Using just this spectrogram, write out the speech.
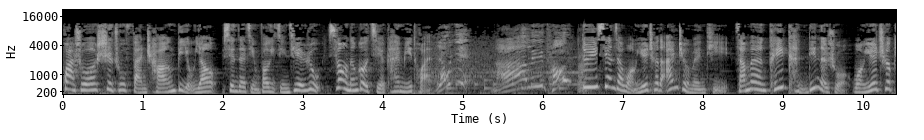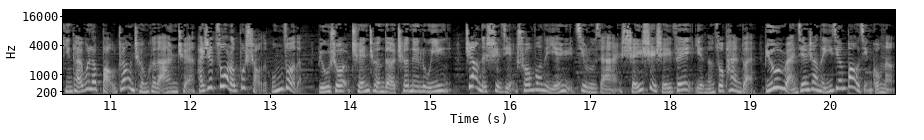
话说事出反常必有妖，现在警方已经介入，希望能够解开谜团。妖孽哪里逃？对于现在网约车的安全问题，咱们可以肯定的说，网约车平台为了保障乘客的安全，还是做了不少的工作的。比如说全程的车内录音，这样的事件双方的言语记录在案，谁是谁非也能做判断。比如软件上的一键报警功能，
